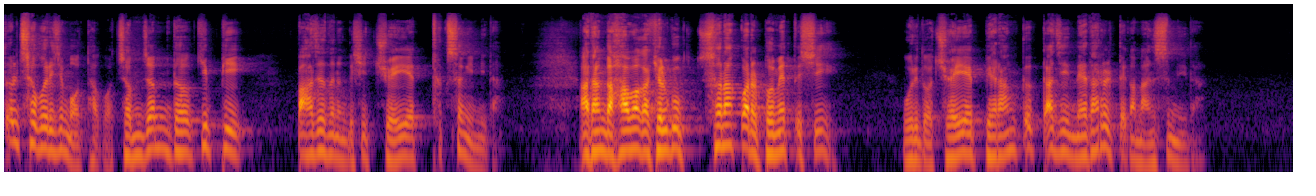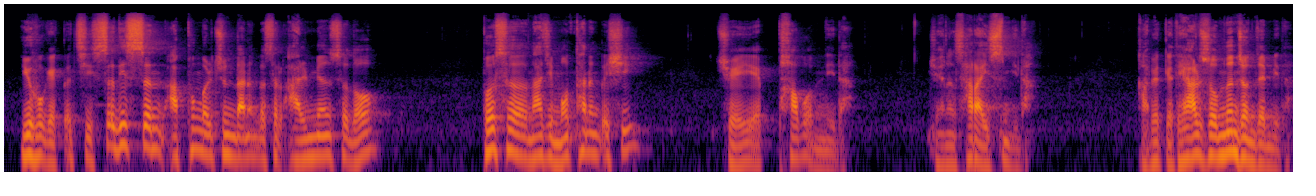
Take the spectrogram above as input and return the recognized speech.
떨쳐버리지 못하고 점점 더 깊이 빠져드는 것이 죄의 특성입니다. 아담과 하와가 결국 선악과를 범했듯이 우리도 죄의 벼랑 끝까지 내다를 때가 많습니다. 유혹의 끝이 쓰디쓴 아픔을 준다는 것을 알면서도 벗어나지 못하는 것이 죄의 파워입니다. 죄는 살아 있습니다. 가볍게 대할 수 없는 존재입니다.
